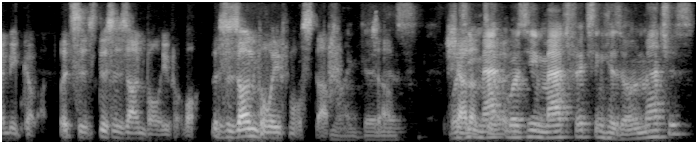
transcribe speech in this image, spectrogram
I mean come on this is this is unbelievable. This is unbelievable stuff. Oh my goodness. was he ma- was he match fixing his own matches?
